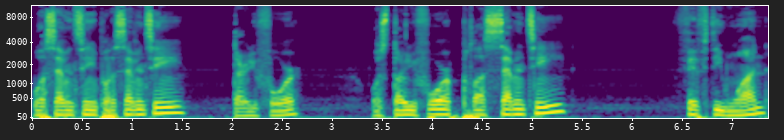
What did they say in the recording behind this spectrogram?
What's 17 plus 17? 34. What's 34 plus 17? 51.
